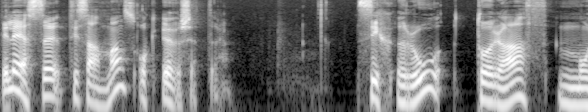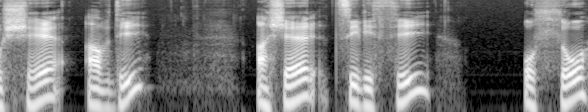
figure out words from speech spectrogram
Vi läser tillsammans och översätter. Sichro Torath Moshe Avdi Asher Tzivithi Otho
